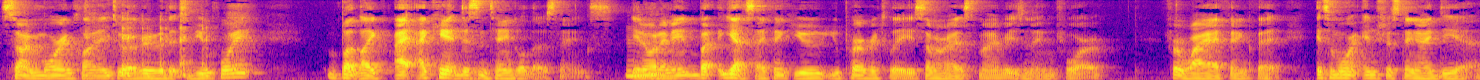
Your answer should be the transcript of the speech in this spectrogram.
so I'm more inclined to agree with its viewpoint. But like, I, I can't disentangle those things. You know what I mm-hmm. mean? But yes, I think you you perfectly summarized my reasoning for for why I think that it's a more interesting idea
